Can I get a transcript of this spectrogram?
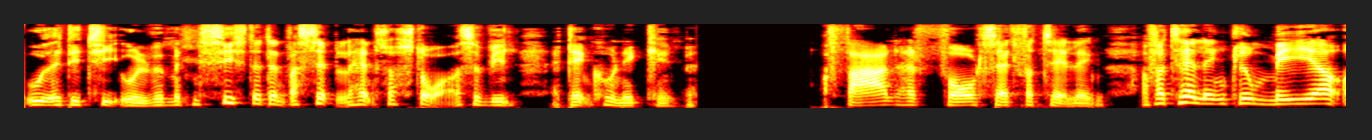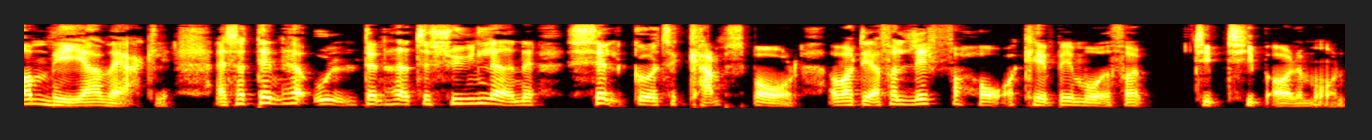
ud af de 10 ulve, men den sidste, den var simpelthen så stor og så vild, at den kunne hun ikke kæmpe. Og faren havde fortsat fortællingen, og fortællingen blev mere og mere mærkelig. Altså den her ulv, den havde til synlædende selv gået til kampsport, og var derfor lidt for hård at kæmpe imod for tip-tip oldemoren.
